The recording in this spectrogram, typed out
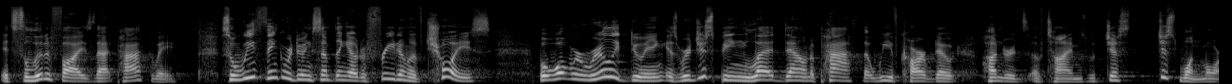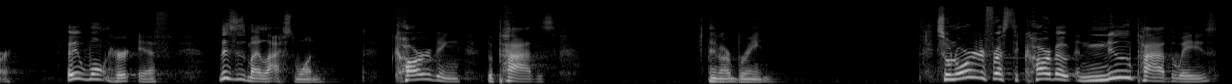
it solidifies that pathway. So we think we're doing something out of freedom of choice, but what we're really doing is we're just being led down a path that we've carved out hundreds of times with just, just one more. It won't hurt if. This is my last one. Carving the paths in our brain. So, in order for us to carve out new pathways,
